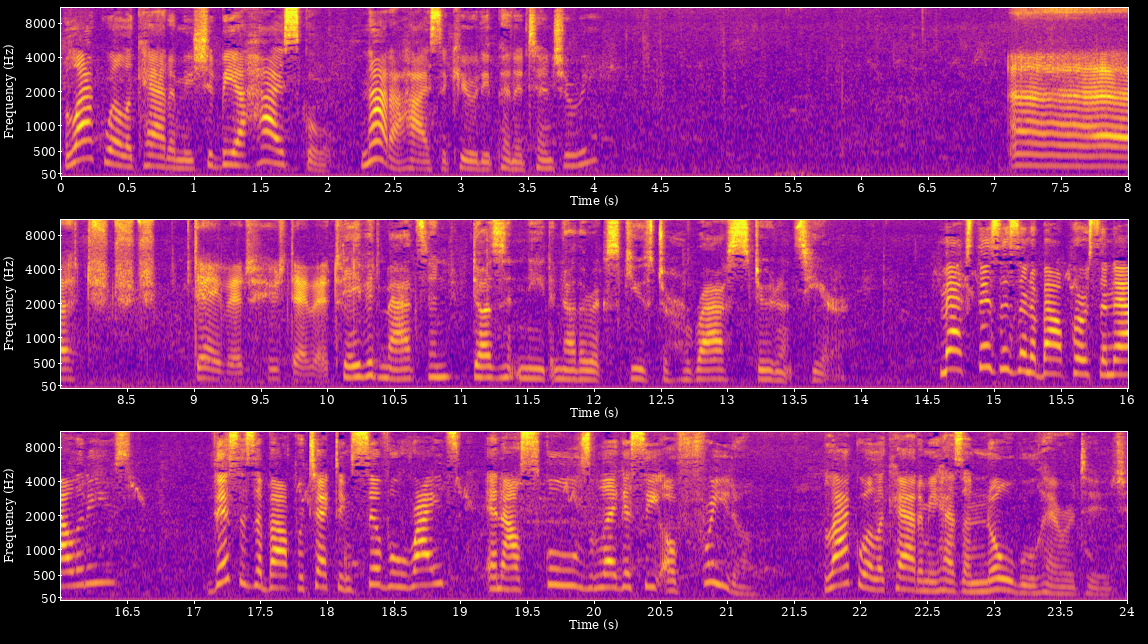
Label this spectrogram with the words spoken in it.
Blackwell Academy should be a high school, not a high-security penitentiary. Uh, David. Who's David? David Madsen doesn't need another excuse to harass students here. Max, this isn't about personalities. This is about protecting civil rights and our school's legacy of freedom. Blackwell Academy has a noble heritage,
